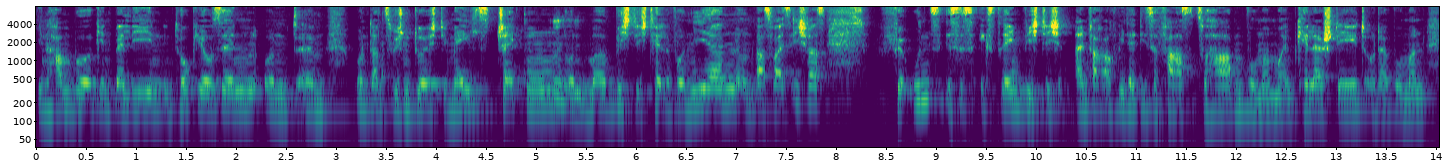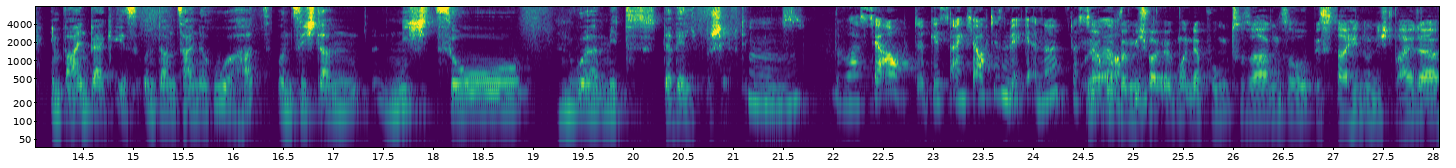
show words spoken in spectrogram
in Hamburg, in Berlin, in Tokio sind und, ähm, und dann zwischendurch die Mails checken und mal wichtig telefonieren und was weiß ich was. Für uns ist es extrem wichtig, einfach auch wieder diese Phase zu haben, wo man mal im Keller steht oder wo man im Weinberg ist und dann seine Ruhe hat und sich dann nicht so nur mit der Welt beschäftigen muss. Du hast ja auch, du gehst eigentlich auch diesen Weg, ne? Dass Ja gut, für mich war irgendwann der Punkt zu sagen, so bis dahin und nicht weiter.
